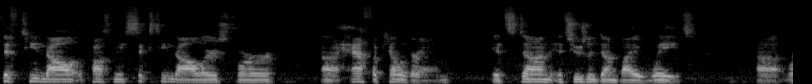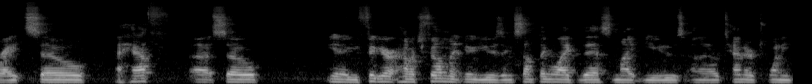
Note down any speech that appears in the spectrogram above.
fifteen dollars. It cost me sixteen dollars for uh, half a kilogram. It's done. It's usually done by weight, uh, right? So a half. Uh, so you know you figure out how much filament you're using something like this might use i don't know 10 or 20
